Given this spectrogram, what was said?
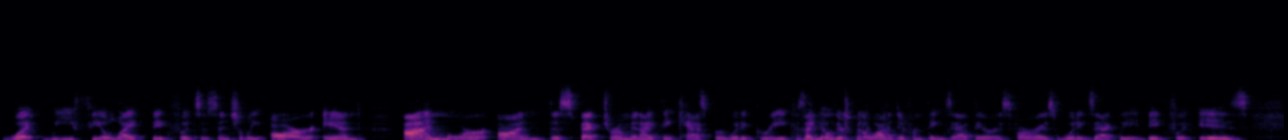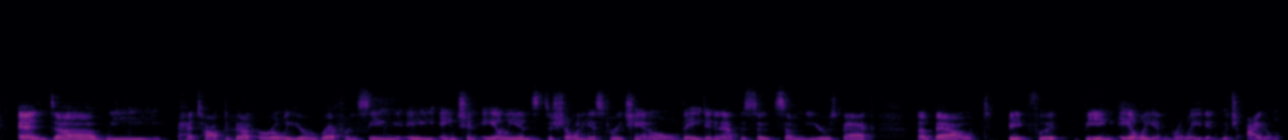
what we feel like Bigfoots essentially are, and I'm more on the spectrum, and I think Casper would agree because I know there's been a lot of different things out there as far as what exactly a Bigfoot is. And uh, we had talked about earlier referencing a Ancient Aliens, the show on History Channel. They did an episode some years back about Bigfoot being alien related, which I don't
